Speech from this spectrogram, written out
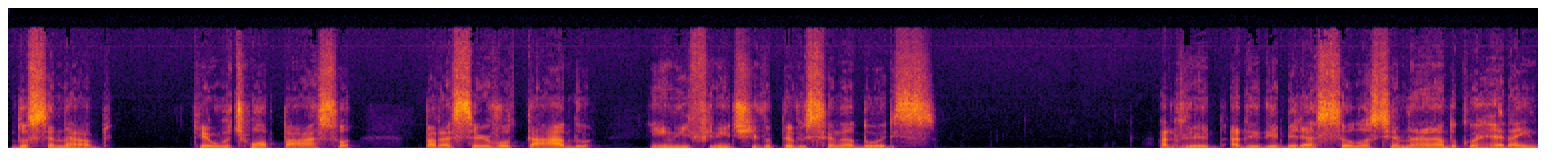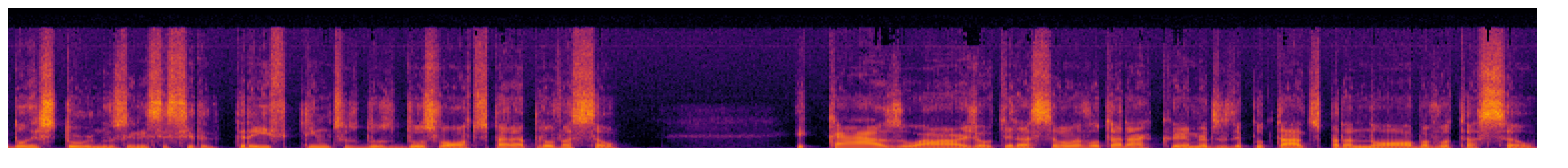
do Senado, que é o último passo para ser votado em definitivo pelos senadores. A, deliberação no Senado ocorrerá em dois turnos e necessita de três quintos dos, dos votos para aprovação. E caso haja alteração, ela voltará à Câmara dos Deputados para nova votação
